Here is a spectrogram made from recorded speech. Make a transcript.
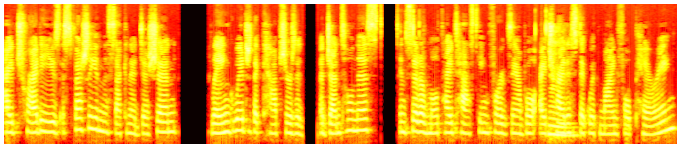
I try to use, especially in the second edition, language that captures a, a gentleness instead of multitasking. For example, I try mm. to stick with mindful pairing.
